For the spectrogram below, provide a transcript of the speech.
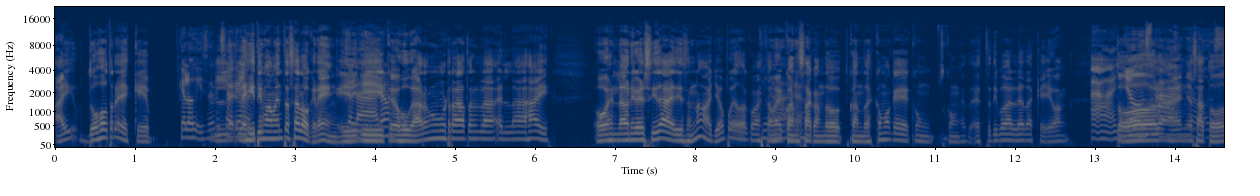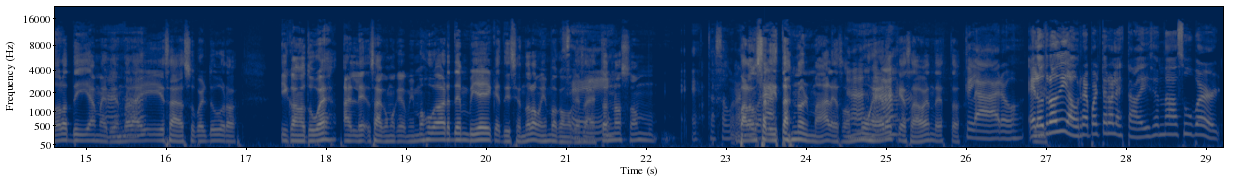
hay dos o tres que Que lo dicen le- legítimamente se lo creen y, que jugaron un rato en la, en la high o en la universidad y dicen, no, yo puedo con esta Claro. cuando, o sea, cuando, cuando es como que con, con este tipo de atletas que llevan Años, todos los años, o sea, todos los días metiéndola Ajá. ahí, o sea, súper duro. Y cuando tú ves, atle- o sea, como que mismos jugadores de NBA que diciendo lo mismo, como que, o sea, estos no son son baloncelistas normales, son Ajá. mujeres que saben de esto. Claro. El otro día un reportero le estaba diciendo a Sue Bird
